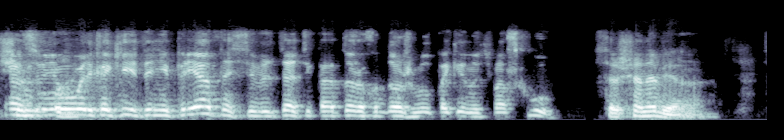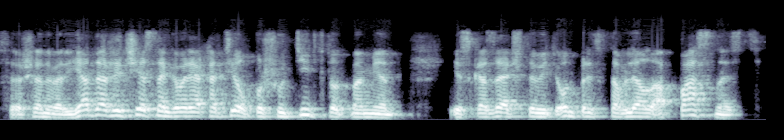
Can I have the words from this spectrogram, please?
Сейчас у него были какие-то неприятности, в результате которых он должен был покинуть Москву. Совершенно верно. Совершенно верно. Я даже, честно говоря, хотел пошутить в тот момент и сказать, что ведь он представлял опасность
